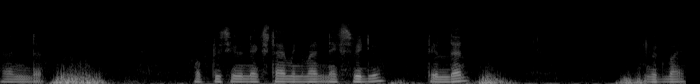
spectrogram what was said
And uh, hope to see you next time in my next video. Till then goodbye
